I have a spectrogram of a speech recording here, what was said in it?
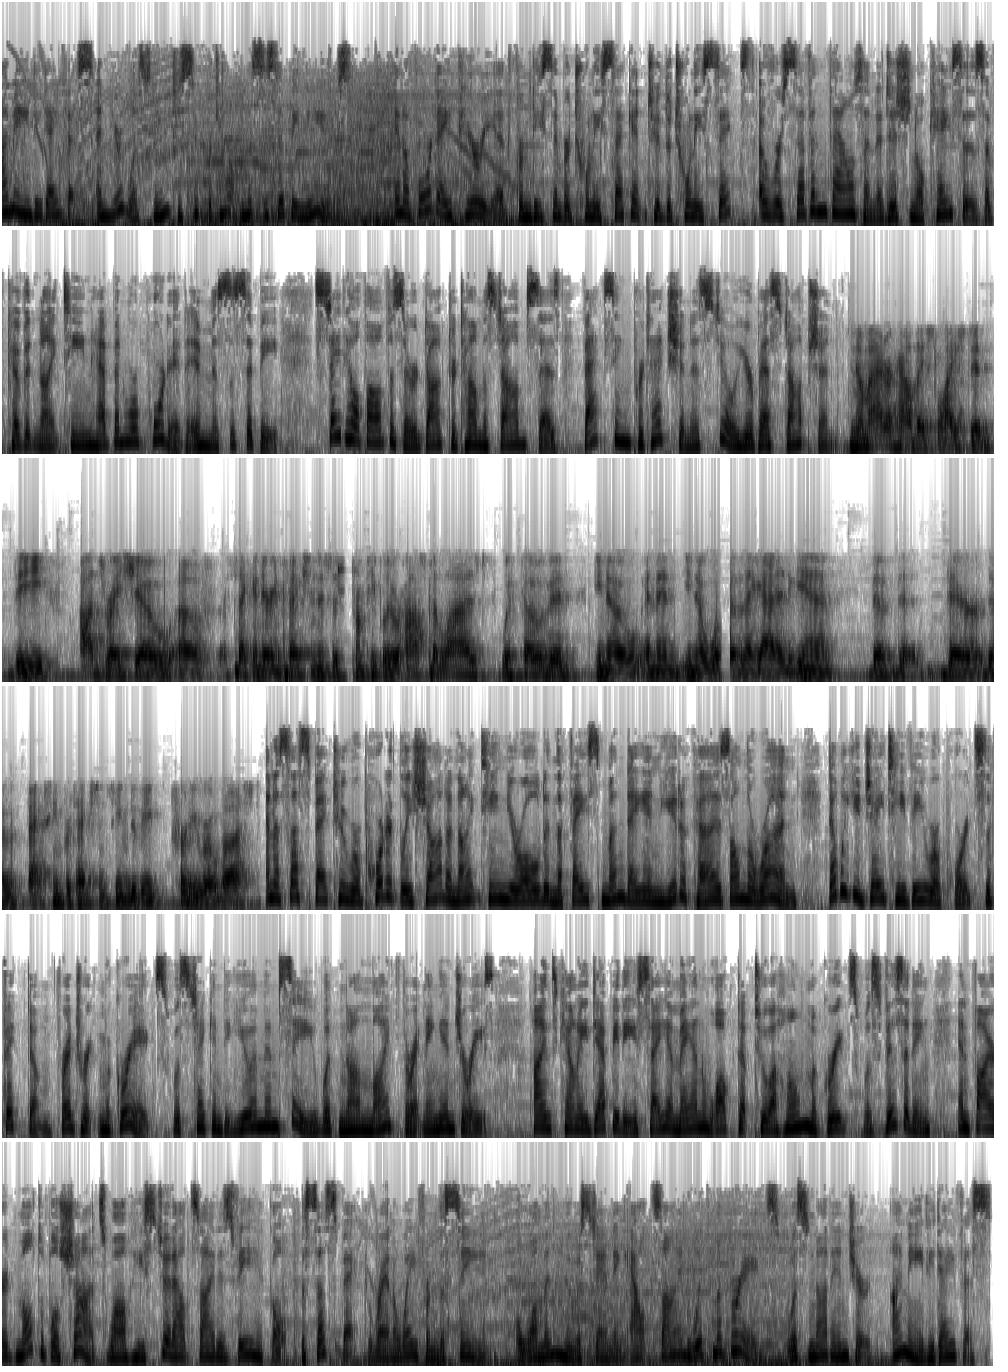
I'm Andy Davis, and you're listening to Super Talk Mississippi News. In a four-day period from December 22nd to the 26th, over 7,000 additional cases of COVID-19 have been reported in Mississippi. State Health Officer Dr. Thomas Dobbs says vaccine protection is still your best option. No matter how they sliced it, the odds ratio of secondary infection, this is from people who are hospitalized with COVID, you know, and then, you know, whether they got it again, the, the, their the vaccine protection seemed to be pretty robust. And a suspect who reportedly shot a 19 year old in the face Monday in Utica is on the run. WJTV reports the victim, Frederick McGriggs, was taken to UMMC with non life threatening injuries. Hinds County deputies say a man walked up to a home McGriggs was visiting and fired multiple shots while he stood outside his vehicle. The suspect ran away from the scene. A woman who was standing outside with McGriggs was not injured. I'm Andy Davis.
